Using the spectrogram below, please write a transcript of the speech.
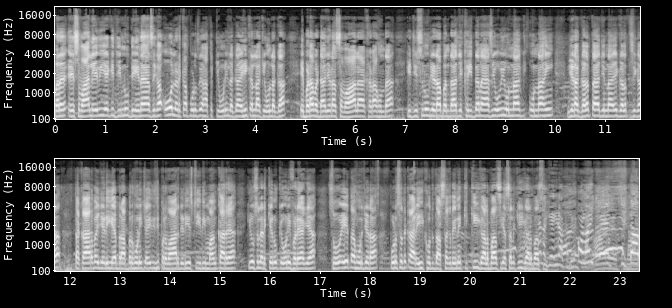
ਪਰ ਇਹ ਸਵਾਲ ਇਹ ਵੀ ਹੈ ਕਿ ਜਿਹਨੂੰ ਦੇਣ ਆਇਆ ਸੀਗਾ, ਉਹ ਲੜਕਾ ਪੁਲਿਸ ਦੇ ਹੱਥ ਕਿਉਂ ਨਹੀਂ ਲੱਗਾ? ਇਹੀ ਕੱਲਾ ਕਿਉਂ ਲੱਗਾ? ਇਹ ਬੜਾ ਵੱਡਾ ਜਿਹੜਾ ਸਵਾਲ ਹੈ, ਖੜਾ ਹੁੰਦਾ ਕਿ ਜਿਸ ਨੂੰ ਜਿਹੜਾ ਬੰਦਾ ਜੇ ਖਰੀਦਣ ਆਇਆ ਸੀ, ਉਹ ਵੀ ਉਹਨਾਂ ਉਹਨਾਂ ਹੀ ਜਿਹੜਾ ਗਲਤ ਹੈ, ਜਿੰਨਾ ਇਹ ਗਲਤ ਸੀਗਾ, ਤਾਂ ਕਾਰਵਾਈ ਜਿਹੜੀ ਹੈ ਬਰਾਬਰ ਹੋਣੀ ਚਾਹੀਦੀ ਸੀ। ਪਰਿਵਾਰ ਜਿਹੜੀ ਇਸ ਚੀਜ਼ ਦੀ ਮੰਗ ਕਰ ਰਿਹਾ ਕਿ ਉਸ ਲੜਕੇ ਨੂੰ ਕਿਉਂ ਨਹੀਂ ਫੜਿਆ ਗਿਆ। ਸੋ ਇਹ ਤਾਂ ਹੁਣ ਜਿਹੜਾ ਪੁਲਿਸ ਅਧਿਕਾਰੀ ਹੀ ਖੁਦ ਦੱਸ ਸਕਦੇ ਨੇ ਕਿ ਕੀ ਗੱਲਬਾਤ ਸੀ, ਅਸਲ ਕੀ ਗੱਲਬਾਤ ਸੀ? ਚਿੱਟਾ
